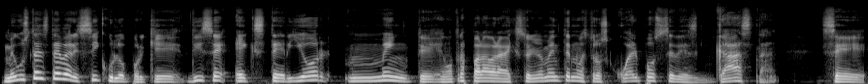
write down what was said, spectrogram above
Me gusta este versículo porque dice exteriormente, en otras palabras, exteriormente nuestros cuerpos se desgastan, se,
